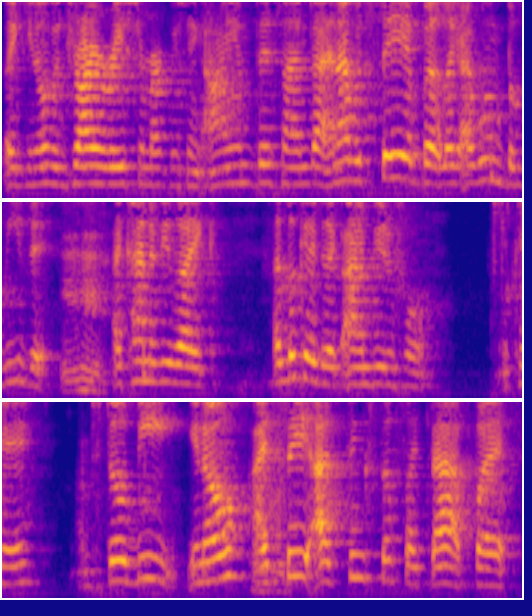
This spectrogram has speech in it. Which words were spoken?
like, you know, the dry eraser marker saying, I am this, I am that. And I would say it, but, like, I wouldn't believe it. Mm-hmm. I kind of be like, I'd look at it and be like, I'm beautiful. Okay? I'm still beat, you know? I'd mm-hmm. say, I'd think stuff like that, but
